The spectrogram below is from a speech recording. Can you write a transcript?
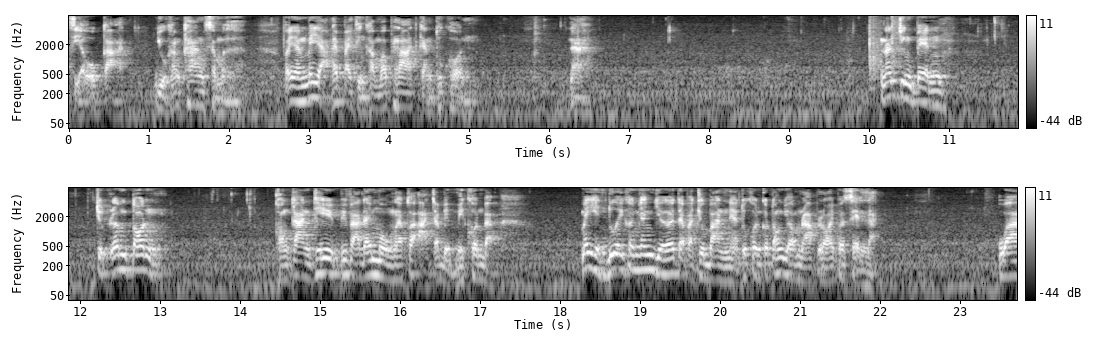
เสียโอกาสอยู่ข้างๆเสมอ เพราะฉะนั้นไม่อยากให้ไปถึงคำว่าพลาดกันทุกคนนะนั่นจึงเป็นจุดเริ่มต้น ของการที่พี่ฟ้าได้มง แล้วก็อาจจะแบบมีคนแบบ ไม่เห็นด้วยค่อนข้างเยอะ แต่ปัจจุบันเนี่ยทุกคนก็ต้องยอมรับร้อยเปอร์เซ็นต์แหละว่า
